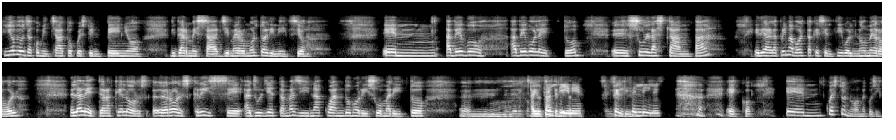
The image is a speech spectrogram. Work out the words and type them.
io avevo già cominciato questo impegno di dar messaggi, ma ero molto all'inizio ehm, avevo, avevo, letto eh, sulla stampa ed era la prima volta che sentivo il nome Roll, la lettera che eh, Roll scrisse a Giulietta Masina quando morì suo marito, ehm, aiutatemi. Fellini. Fellini. Fellini. ecco, e, ehm, questo nome così.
